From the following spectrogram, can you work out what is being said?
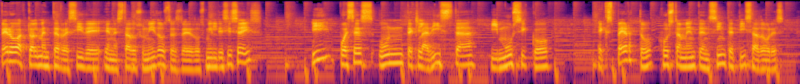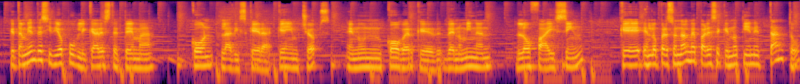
pero actualmente reside en Estados Unidos desde 2016 y pues es un tecladista y músico experto justamente en sintetizadores que también decidió publicar este tema con la disquera Game Chops en un cover que denominan Lo-Fi Synth, que en lo personal me parece que no tiene tanto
